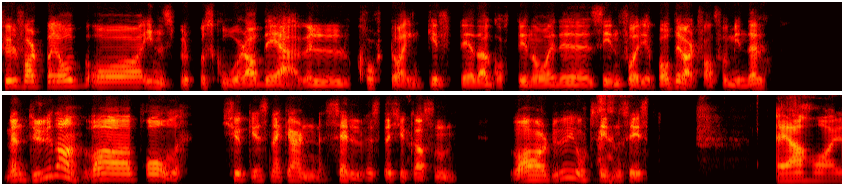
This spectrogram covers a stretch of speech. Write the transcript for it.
Full fart på jobb og innspurt på skolen, det er vel kort og enkelt det det har gått i nå i det, siden forrige podd, i hvert fall for min del. Men du da, hva Pål? Tjukkesnekkeren, selveste tjukkasen. Hva har du gjort siden sist? Jeg har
